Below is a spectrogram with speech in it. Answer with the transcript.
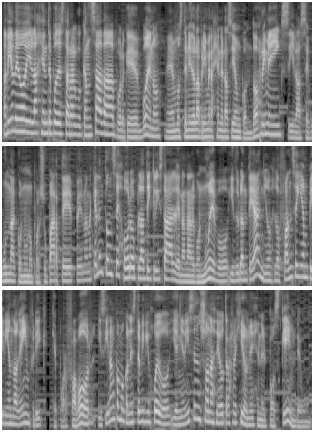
A día de hoy la gente puede estar algo cansada porque, bueno, hemos tenido la primera generación con dos remakes y la segunda con uno por su parte, pero en aquel entonces Oro, Plata y Cristal eran algo nuevo y durante años los fans seguían pidiendo a Game Freak que por favor hicieran como con este videojuego y añadiesen zonas de otras regiones en el postgame de uno.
